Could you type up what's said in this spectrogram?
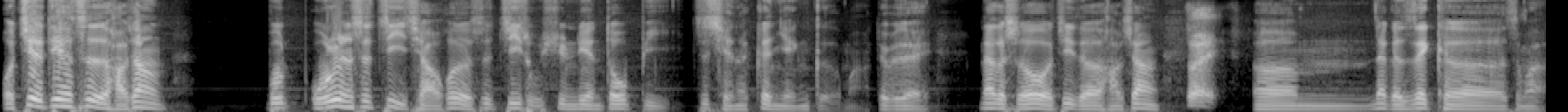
我记得第二次好像不，无论是技巧或者是基础训练，都比之前的更严格嘛，对不对？那个时候我记得好像对，嗯，那个 Zack 什么，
